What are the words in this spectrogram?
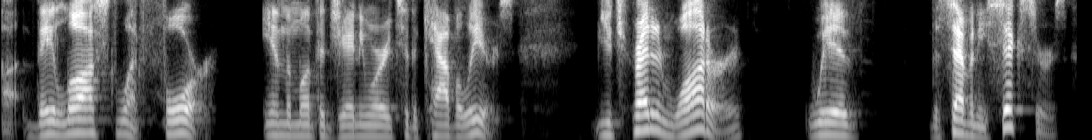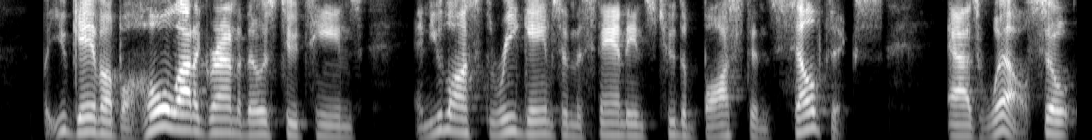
Uh, they lost what four in the month of January to the Cavaliers. You treaded water with the 76ers, but you gave up a whole lot of ground to those two teams and you lost three games in the standings to the Boston Celtics as well. So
